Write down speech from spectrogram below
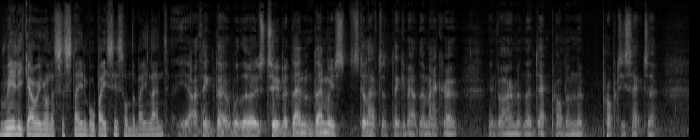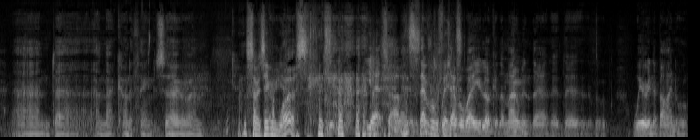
really going on a sustainable basis on the mainland? Yeah, I think that with those two, but then, then we still have to think about the macro environment, the debt problem, the property sector and uh, and that kind of thing. So. Um, so it's even worse. yes, I mean, several whichever things. way you look at the moment, they're, they're, they're, we're in a bind, or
